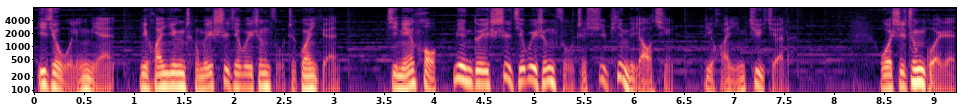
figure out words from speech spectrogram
一九五零年，李焕英成为世界卫生组织官员。几年后，面对世界卫生组织续聘的邀请，李焕英拒绝了。我是中国人，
